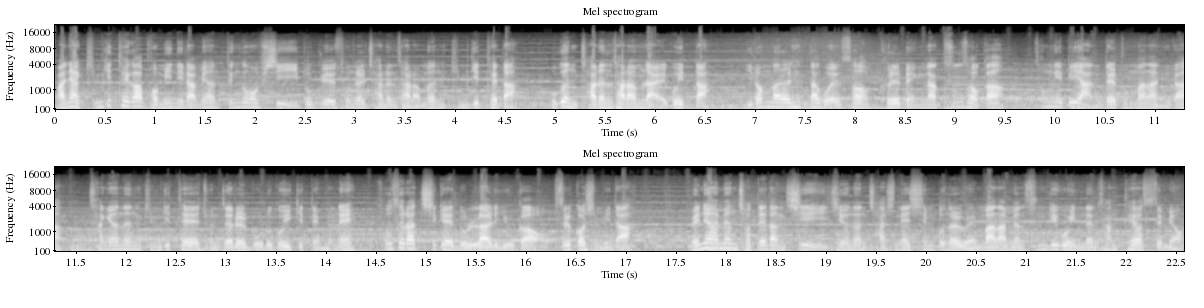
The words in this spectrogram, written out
만약 김기태가 범인이라면 뜬금없이 이도규의 손을 자른 사람은 김기태다 혹은 자른 사람을 알고 있다 이런 말을 했다고 해서 글 맥락 순서가 성립이 안 될 뿐만 아니라 장현은 김기태의 존재를 모르고 있기 때문에 소스라치게 놀랄 이유가 없을 것입니다. 왜냐하면 저때 당시 이지훈은 자신의 신분을 웬만하면 숨기고 있는 상태였으며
